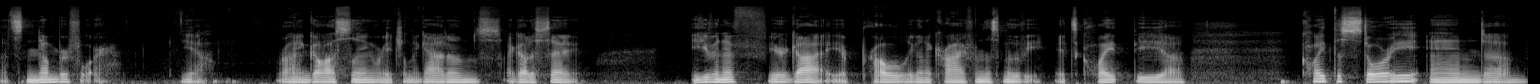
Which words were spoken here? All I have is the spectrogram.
That's number four. Yeah. Ryan Gosling, Rachel McAdams. I gotta say, even if you're a guy, you're probably gonna cry from this movie. It's quite the uh, quite the story, and um,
